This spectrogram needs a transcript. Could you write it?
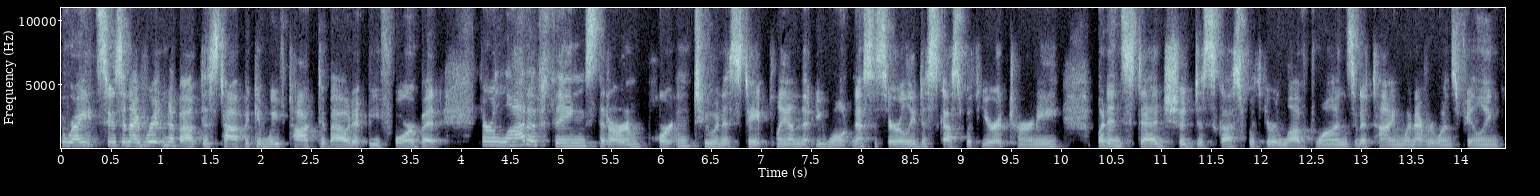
Right, Susan, I've written about this topic and we've talked about it before, but there are a lot of things that are important to an estate plan that you won't necessarily discuss with your attorney, but instead should discuss with your loved ones at a time when everyone's feeling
